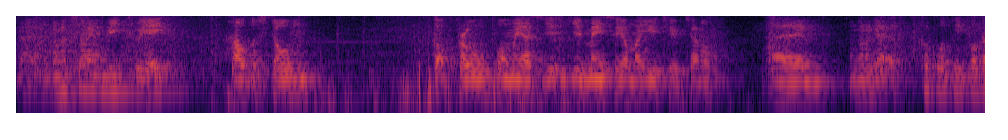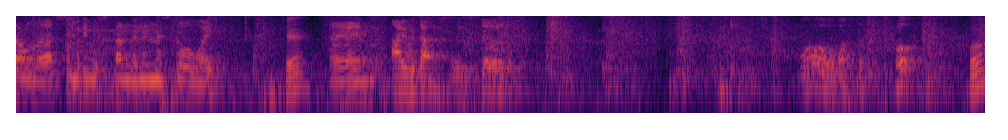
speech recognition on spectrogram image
Right, I'm going to try and recreate how the stone got thrown for me, as you, you may see on my YouTube channel. Um, I'm going to get a couple of people down there. Somebody was standing in this doorway. Yeah? Um, I was actually stood. Whoa, what the fuck? What?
